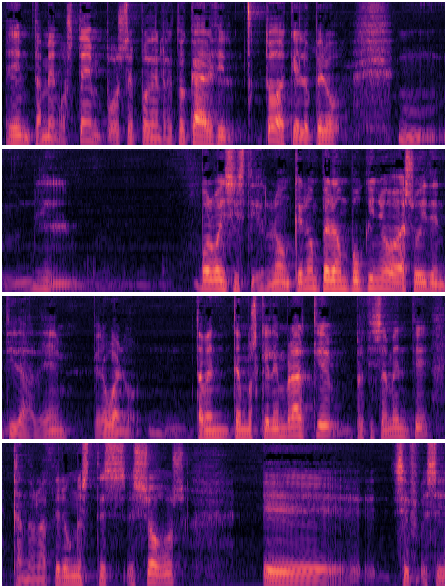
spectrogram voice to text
eh, tamén os tempos se poden retocar, é dicir, todo aquilo, pero mm, volvo a insistir, non? Que non perda un poquinho a súa identidade, eh? Pero bueno, tamén temos que lembrar que precisamente cando naceron estes xogos eh, se, se,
